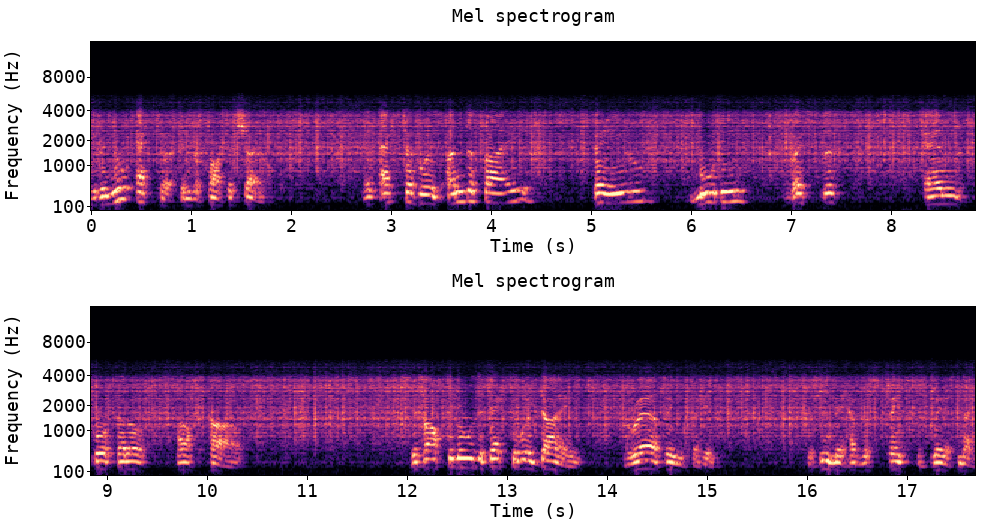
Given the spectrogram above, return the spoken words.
with a new actor in the part of Shylock, an actor who is undersized, pale, moody, Afternoon this actor will dine, a rare thing for him, that he may have the strength to play at night.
